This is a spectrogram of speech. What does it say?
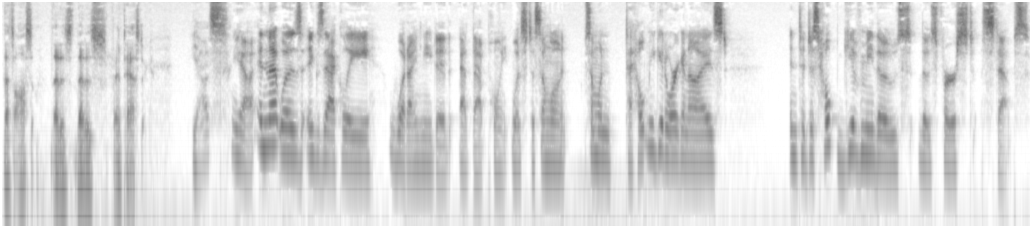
that's awesome. That is that is fantastic. Yes. Yeah. And that was exactly what I needed at that point was to someone someone to help me get organized and to just help give me those those first steps.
